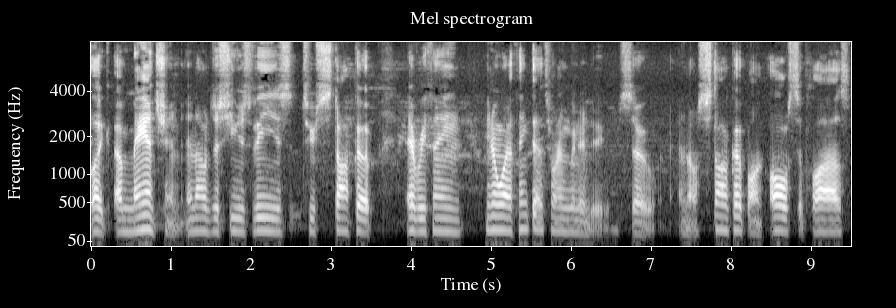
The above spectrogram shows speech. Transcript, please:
like a mansion, and I'll just use these to stock up everything. You know what? I think that's what I'm gonna do. So, and I'll stock up on all supplies,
